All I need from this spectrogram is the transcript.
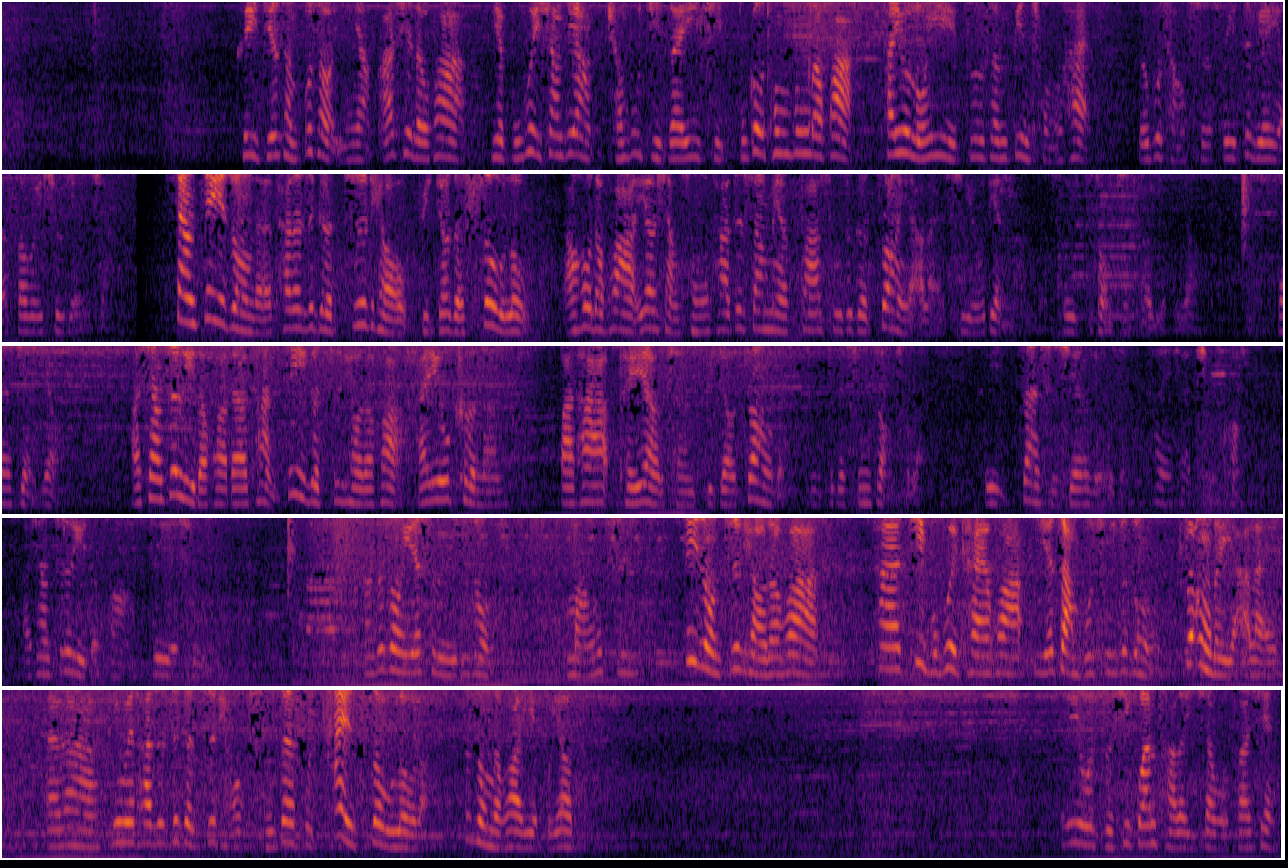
可以节省不少营养？而且的话，也不会像这样全部挤在一起，不够通风的话，它又容易滋生病虫害，得不偿失。所以这边也要稍微修剪一下。像这种的，它的这个枝条比较的瘦弱，然后的话，要想从它这上面发出这个壮芽来是有点难的，所以这种枝条也不要，这样剪掉。啊，像这里的话，大家看这个枝条的话，还有可能把它培养成比较壮的。就是这个新长出来，可以暂时先留着，看一下情况。好像这里的话，这也属于，啊，这种也属于这种盲枝。这种枝条的话，它既不会开花，也长不出这种壮的芽来。来看啊，因为它的这个枝条实在是太瘦弱了，这种的话也不要它。所以我仔细观察了一下，我发现，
